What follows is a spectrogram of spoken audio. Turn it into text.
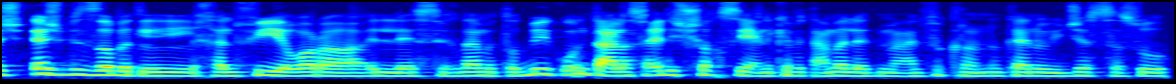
إيش إيش بالضبط الخلفية وراء استخدام التطبيق؟ وأنت على الصعيد الشخصي يعني كيف تعاملت مع الفكرة إنه كانوا يتجسسوا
